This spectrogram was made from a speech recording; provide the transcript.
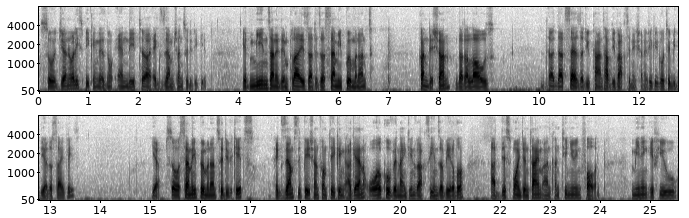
So generally speaking, there's no end date to uh, exemption certificate. It means and it implies that it's a semi-permanent condition that allows, uh, that says that you can't have the vaccination. If you could go to the other slide, please. Yeah, so semi-permanent certificates exempts the patient from taking again all COVID 19 vaccines available at this point in time and continuing forward. Meaning, if you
